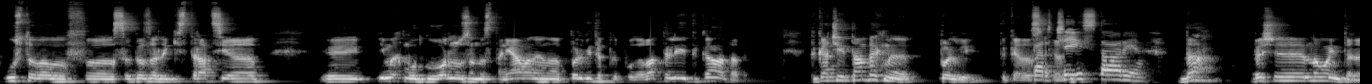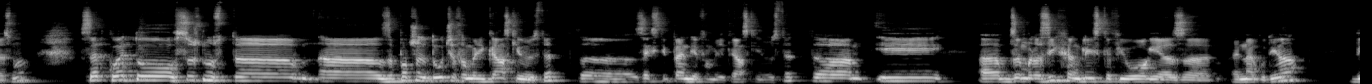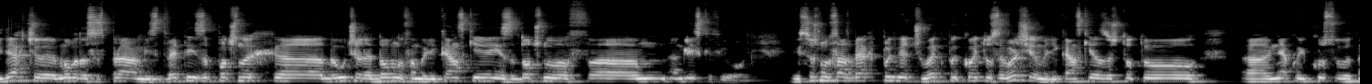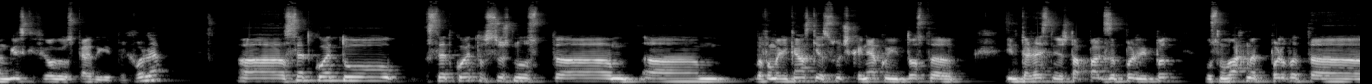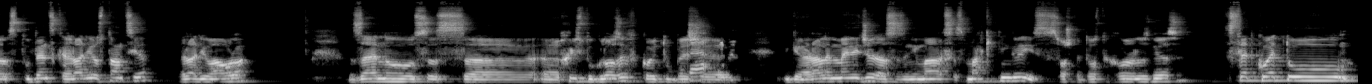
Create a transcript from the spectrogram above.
устава в съда за регистрация, и имахме отговорност за настаняване на първите преподаватели и така нататък. Така че и там бехме първи, така да се Парче история. Да, Беше много интересно. След което всъщност а, а, започнах да уча в Американски университет, а, взех стипендия в Американски университет а, и а, замразих английска филология за една година. Видях, че мога да се справям и с двете и започнах а, да уча редовно в американския и задочно в а, английска филология. И всъщност аз бях първият човек, който завърши американския, защото а, някои курсове от английска филология успях да ги прехвърля. А, след което след което всъщност а, а, в американския случай някои доста интересни неща, пак за първи път основахме първата студентска радиостанция, Радио Аура, заедно с а, а, Христо Грозев, който беше да. Генерален менеджер, аз се занимавах с маркетинга и с още доста хора, разбира се. След което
